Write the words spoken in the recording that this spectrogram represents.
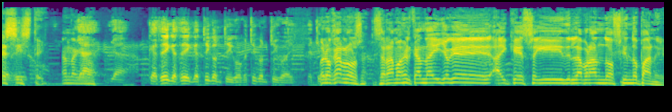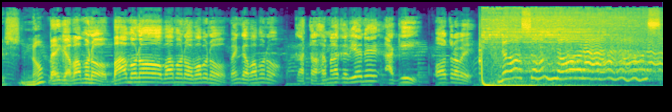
que sí. existe. Anda que Ya, no. ya. Que sí, que sí, que estoy contigo, que estoy contigo ahí. que estoy Bueno, contigo. Carlos, cerramos el candadillo que hay que seguir laborando haciendo panes, ¿no? Venga, vámonos, vámonos, vámonos, vámonos. Venga, vámonos. Que hasta la semana que viene, aquí, otra vez. No son horas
